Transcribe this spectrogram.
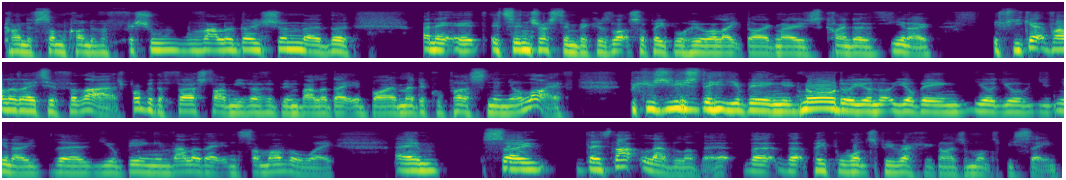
kind of some kind of official validation. They're the and it, it, it's interesting because lots of people who are late diagnosed kind of you know if you get validated for that, it's probably the first time you've ever been validated by a medical person in your life, because usually you're being ignored or you're not, you're being, you're, you're, you know, the you're being invalidated in some other way. Um, so there's that level of it that that people want to be recognised and want to be seen.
